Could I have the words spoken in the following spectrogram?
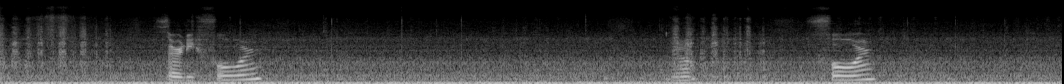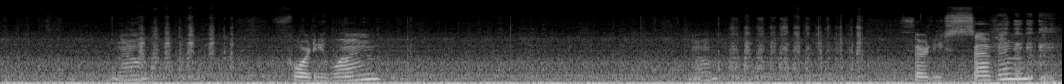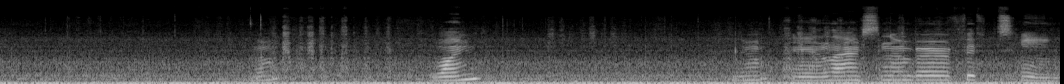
34. No. 4. No. 41. No. 37. No. 1. No. And last number 15.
